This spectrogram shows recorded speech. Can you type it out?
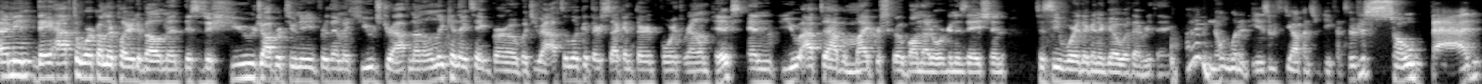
I mean they have to work on their player development. This is a huge opportunity for them, a huge draft. Not only can they take Burrow, but you have to look at their second, third, fourth round picks, and you have to have a microscope on that organization to see where they're going to go with everything. I don't even know what it is if it's the offense or defense. They're just so bad.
